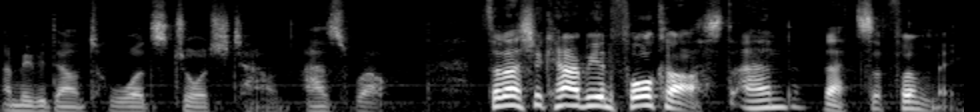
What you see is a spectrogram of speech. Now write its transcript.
and maybe down towards Georgetown as well. So that's your Caribbean forecast, and that's it from me.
